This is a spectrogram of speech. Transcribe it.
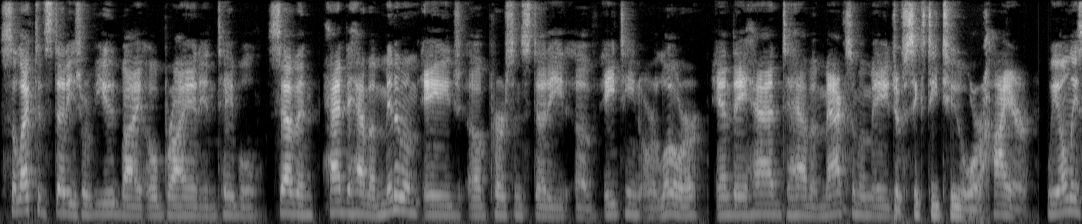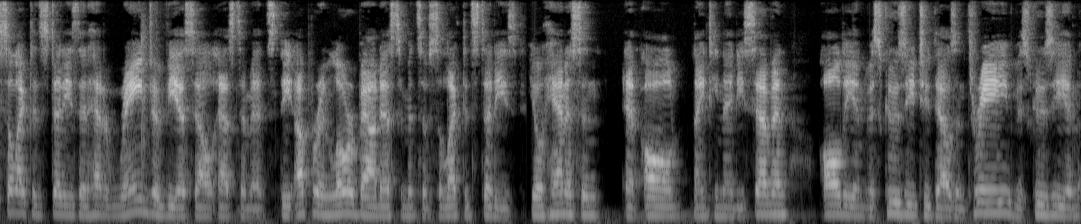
Selected studies reviewed by O'Brien in Table 7 had to have a minimum age of person studied of 18 or lower, and they had to have a maximum age of 62 or higher. We only selected studies that had a range of VSL estimates. The upper and lower bound estimates of selected studies, Johannesson et al. 1997, Aldy and Viscusi 2003, Viscusi and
